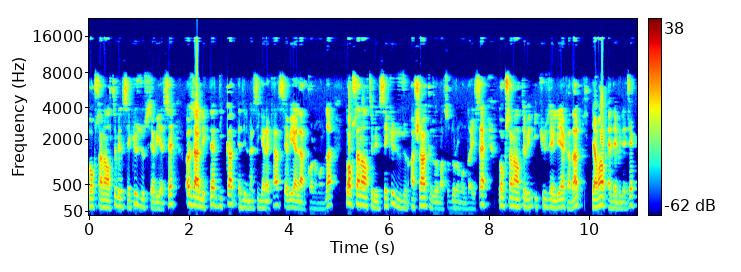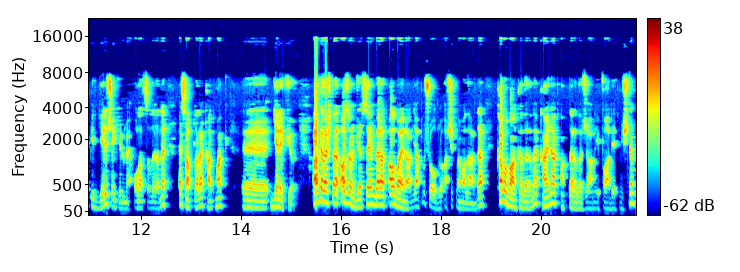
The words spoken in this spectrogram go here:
96.800 seviyesi özellikle dikkat edilmesi gereken seviyeler konumunda. 96.800'ün aşağı kırılması durumunda ise 96.250'ye kadar devam edebilecek bir geri çekilme olasılığını hesaplara katmak e, gerekiyor. Arkadaşlar az önce Sayın Berat Albayrak'ın yapmış olduğu açıklamalarda kamu bankalarına kaynak aktarılacağını ifade etmiştim.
